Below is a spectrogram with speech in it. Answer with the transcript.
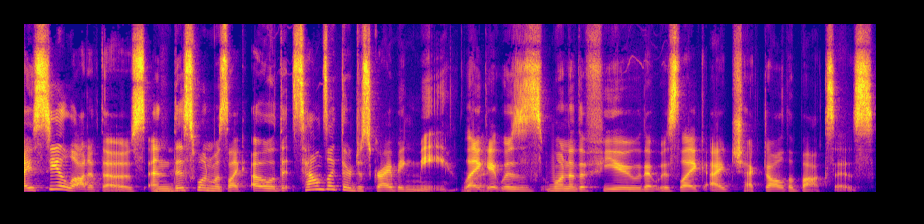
I see a lot of those. And mm-hmm. this one was like, oh, that sounds like they're describing me. Like it was one of the few that was like I checked all the boxes.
